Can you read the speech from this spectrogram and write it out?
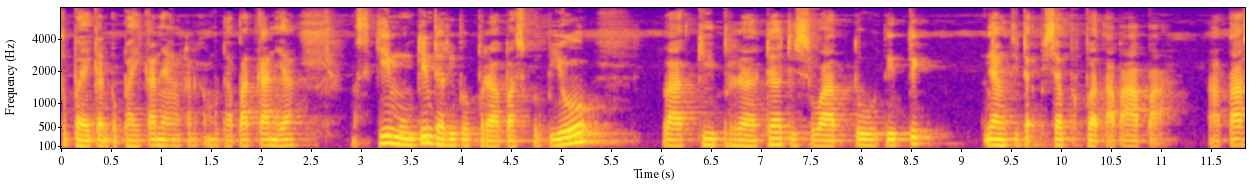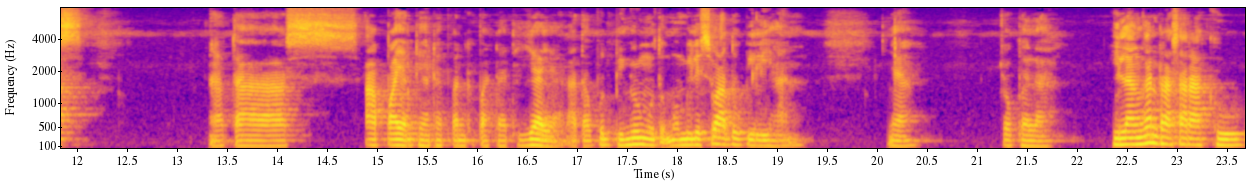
kebaikan-kebaikan yang akan kamu dapatkan ya. Meski mungkin dari beberapa Scorpio lagi berada di suatu titik yang tidak bisa berbuat apa-apa atas atas apa yang dihadapkan kepada dia ya ataupun bingung untuk memilih suatu pilihan ya. Cobalah hilangkan rasa ragu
